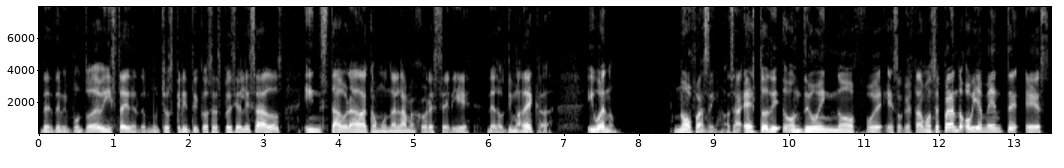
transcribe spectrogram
desde mi punto de vista y desde muchos críticos especializados instaurada como una de las mejores series de la última década. Y bueno no fue así. O sea esto de Undoing no fue eso que estábamos esperando. Obviamente es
